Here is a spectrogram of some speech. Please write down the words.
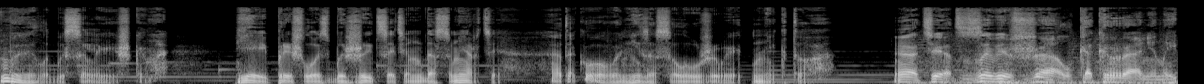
было бы слишком. Ей пришлось бы жить с этим до смерти — а такого не заслуживает никто. Отец завизжал, как раненый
